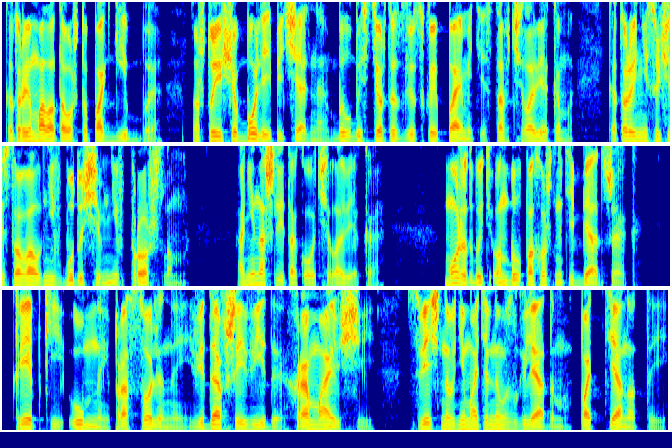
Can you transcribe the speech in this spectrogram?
которые мало того, что погиб бы, но что еще более печально, был бы стерт из людской памяти, став человеком, который не существовал ни в будущем, ни в прошлом. Они нашли такого человека. Может быть, он был похож на тебя, Джек. Крепкий, умный, просоленный, видавший виды, хромающий, с вечно внимательным взглядом, подтянутый,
